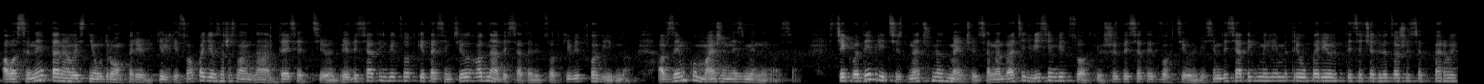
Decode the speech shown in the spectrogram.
А восени та навесні у другому періоді кількість опадів зросла на 10,2% та 7,1% відповідно, а взимку майже не змінилася. Стік води в річці значно зменшився на 28% 62,8 мм у період 1961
